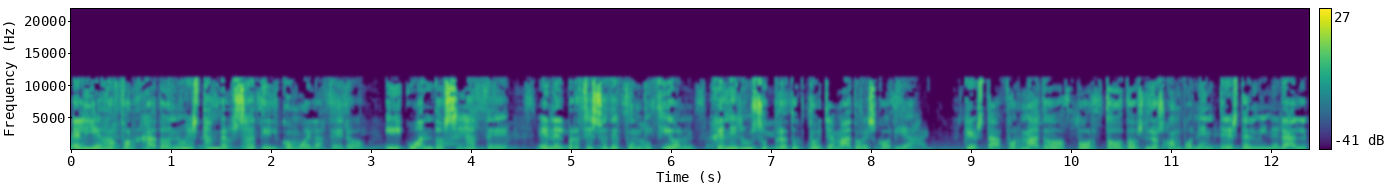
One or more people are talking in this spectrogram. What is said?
El hierro forjado no es tan versátil como el acero y cuando se hace, en el proceso de fundición, genera un subproducto llamado escoria, que está formado por todos los componentes del mineral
